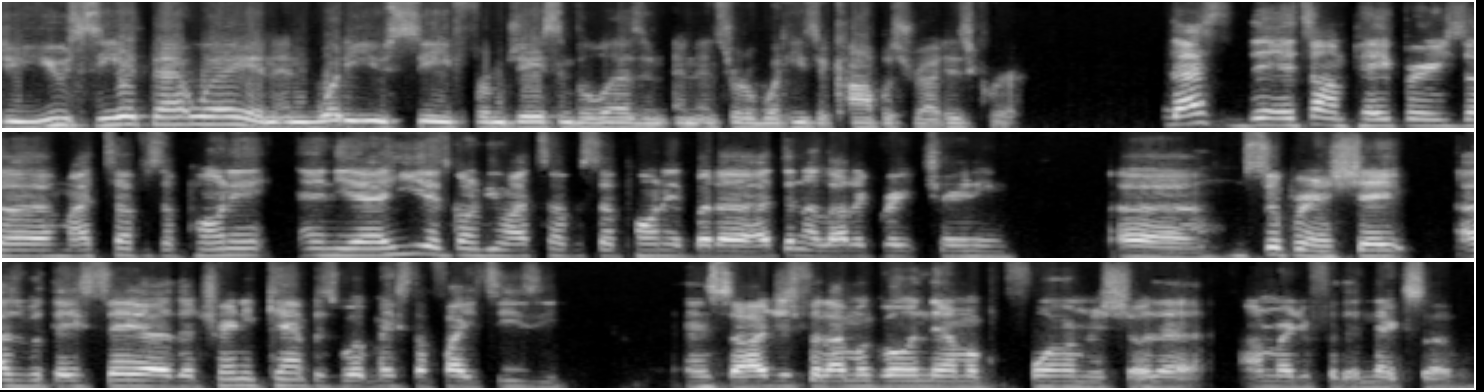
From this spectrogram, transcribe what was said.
do you see it that way? And, and what do you see from Jayson Velez and, and, and sort of what he's accomplished throughout his career? That's it's on paper. He's uh my toughest opponent, and yeah, he is going to be my toughest opponent. But uh, I've done a lot of great training. Uh, I'm super in shape, as what they say. Uh, the training camp is what makes the fights easy, and so I just feel like I'm gonna go in there, I'm gonna perform and show that I'm ready for the next level.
